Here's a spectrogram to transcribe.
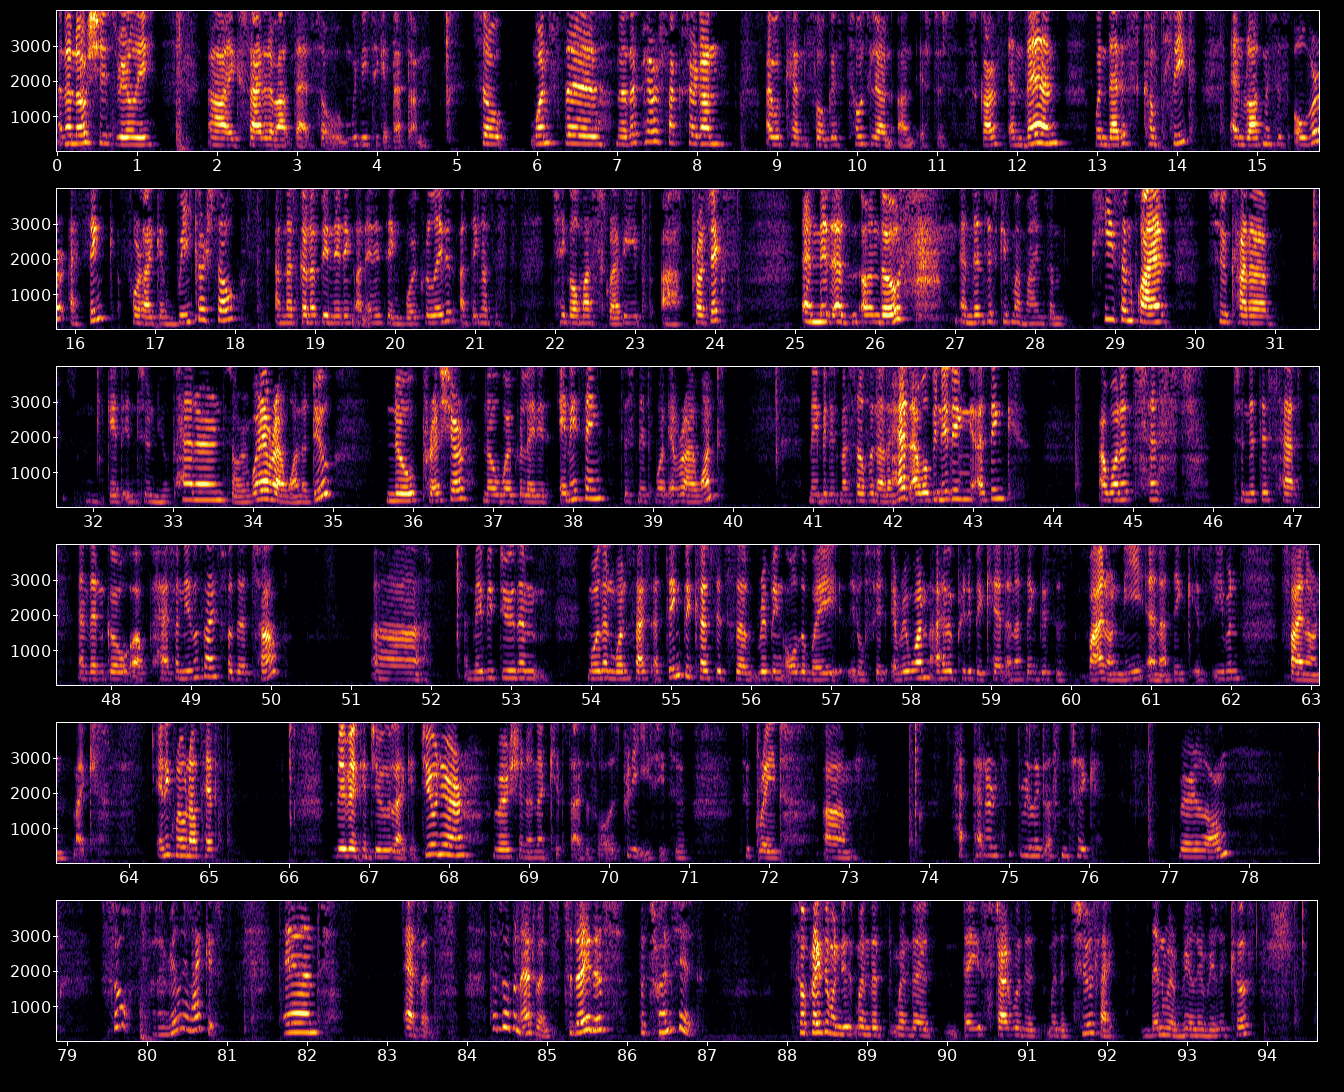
and I know she's really uh, excited about that so we need to get that done. So once the another pair of socks are done I will can focus totally on, on Esther's scarf. And then when that is complete and Vlogmas is over I think for like a week or so I'm not gonna be knitting on anything work related. I think I'll just take all my scrappy uh, projects and knit on those and then just give my mind some peace and quiet to kind of get into new patterns or whatever I want to do. No pressure, no work related anything, just knit whatever I want. Maybe knit myself another hat. I will be knitting, I think I want to test to knit this hat and then go up half a needle size for the top. Uh, and maybe do them more than one size. I think because it's uh, ribbing all the way, it'll fit everyone. I have a pretty big head and I think this is fine on me and I think it's even fine on like any grown-up head. Maybe I can do like a junior version and a kid size as well. It's pretty easy to to grade um, hat patterns. It really doesn't take very long. So, but I really like it. And Advents. Let's open Advents. Today it is the 20th. so crazy when you when the when the days start with the with the two, like then we're really, really close.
